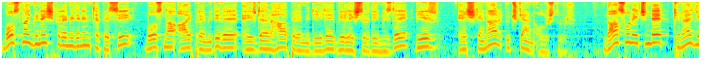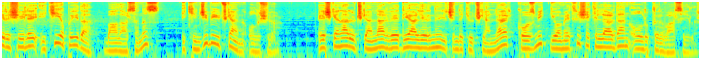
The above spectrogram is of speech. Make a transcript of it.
Bosna Güneş Piramidinin tepesi Bosna Ay Piramidi ve Ejderha Piramidi ile birleştirdiğimizde bir eşkenar üçgen oluşturur. Daha sonra içinde tünel girişiyle iki yapıyı da bağlarsanız ikinci bir üçgen oluşuyor. Eşkenar üçgenler ve diğerlerinin içindeki üçgenler kozmik geometri şekillerden oldukları varsayılır.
